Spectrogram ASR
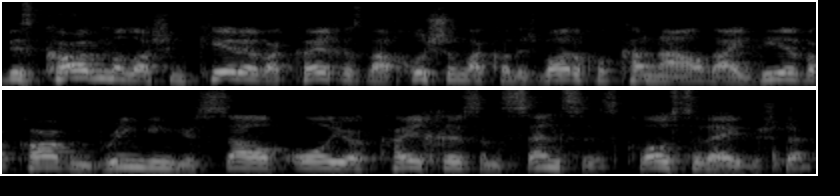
Bis korban malashim kirev akayches v'achushim lakadosh baruch hu kanal. The idea of a korban bringing yourself, all your kayches and senses close to the Eibushter.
